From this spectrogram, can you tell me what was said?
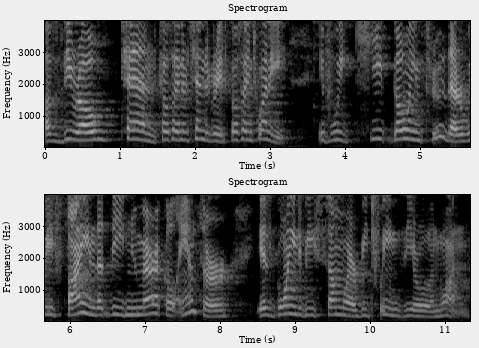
of 0, 10, cosine of 10 degrees, cosine 20, if we keep going through there, we find that the numerical answer is going to be somewhere between 0 and 1.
